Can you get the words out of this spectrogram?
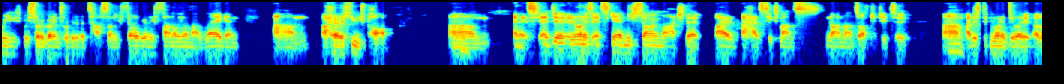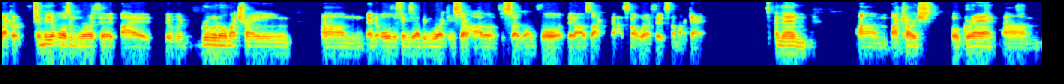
we, we sort of got into a bit of a tussle and he fell really funnily on my leg and um, I heard a huge pop. Hmm. Um, and it's, it, it, honestly, it scared me so much that I, I had six months, nine months off jiu-jitsu. Um. I just didn't want to do it. Like to me, it wasn't worth it. I, it would ruin all my training um, and all the things that I've been working so hard on for so long for that I was like, no, it's not worth it. It's not my game. And then um, my coach or Grant, um,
